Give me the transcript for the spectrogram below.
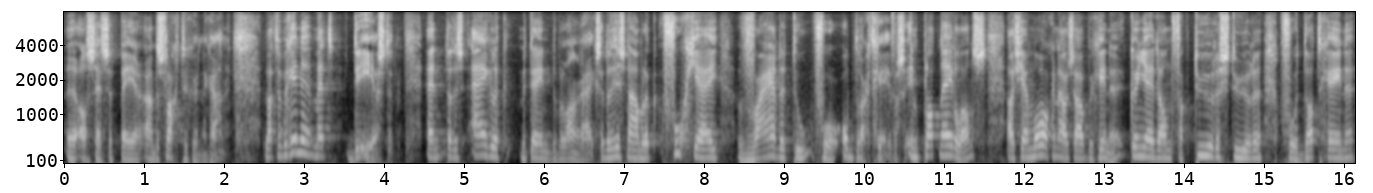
uh, als ZZP'er aan de slag te kunnen gaan? Laten we beginnen met de eerste. En dat is eigenlijk meteen de belangrijkste. Dat is namelijk, voeg jij waarde toe voor opdrachtgevers? In plat Nederlands, als jij morgen nou zou beginnen, kun jij dan facturen sturen voor datgene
